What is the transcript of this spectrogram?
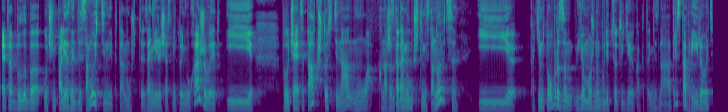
это было бы очень полезно для самой стены, потому что за ней же сейчас никто не ухаживает, и Получается так, что стена, ну, а, она же с годами лучше-то не становится, и каким-то образом ее можно будет все-таки как-то, не знаю, отреставрировать,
